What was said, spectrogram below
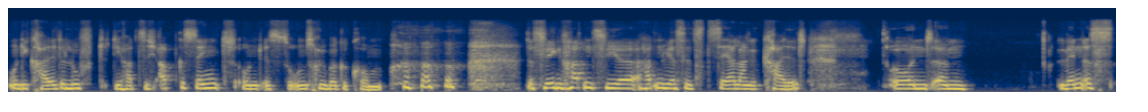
und die kalte Luft, die hat sich abgesenkt und ist zu uns rübergekommen. Deswegen hatten wir, hatten wir es jetzt sehr lange kalt. Und ähm, wenn es,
